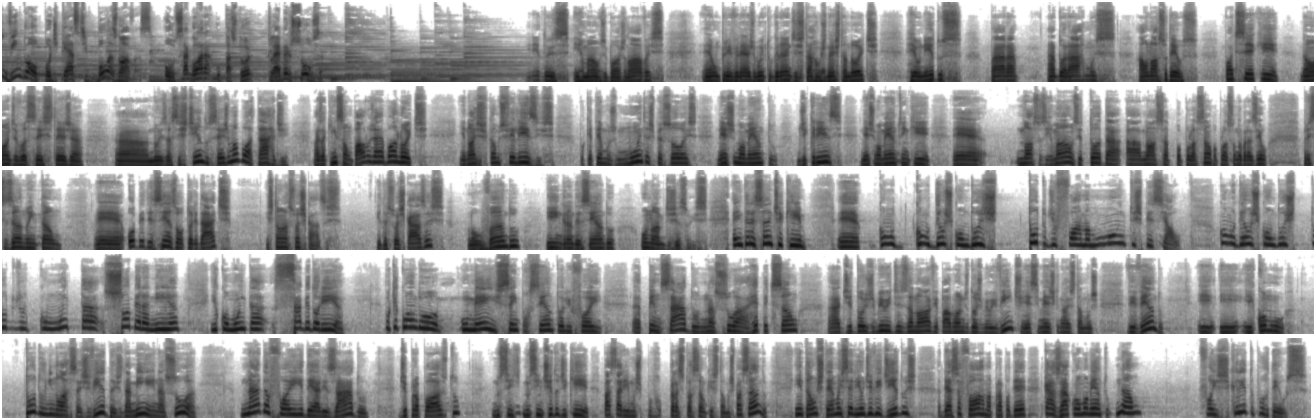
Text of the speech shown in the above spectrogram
Bem-vindo ao podcast Boas Novas. Ouça agora o pastor Kleber Souza. Queridos irmãos de Boas Novas, é um privilégio muito grande estarmos nesta noite reunidos para adorarmos ao nosso Deus. Pode ser que, da onde você esteja uh, nos assistindo, seja uma boa tarde, mas aqui em São Paulo já é boa noite. E nós ficamos felizes, porque temos muitas pessoas neste momento de crise, neste momento em que é, nossos irmãos e toda a nossa população, a população do Brasil, precisando então é, obedecer às autoridades, estão nas suas casas. E das suas casas, louvando e engrandecendo o nome de Jesus. É interessante que, é, como, como Deus conduz tudo de forma muito especial, como Deus conduz tudo com muita soberania e com muita sabedoria. Porque quando o mês 100% ele foi é, pensado na sua repetição ah, de 2019 para o ano de 2020, esse mês que nós estamos vivendo, e, e, e como tudo em nossas vidas, na minha e na sua, nada foi idealizado de propósito, no, no sentido de que passaríamos por, pela situação que estamos passando, então os temas seriam divididos dessa forma para poder casar com o momento. Não. Foi escrito por Deus.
